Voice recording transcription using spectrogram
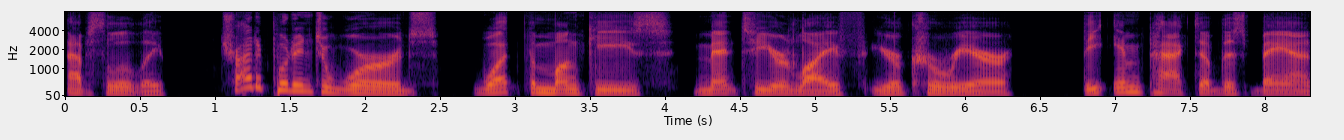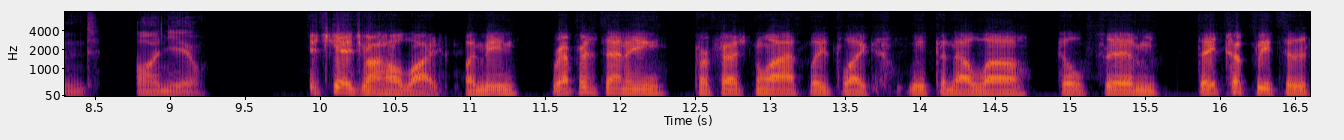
Absolutely. Try to put into words what the Monkees meant to your life, your career, the impact of this band on you. It changed my whole life. I mean, representing professional athletes like Lou Piniella, Phil Simms, they took me to the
